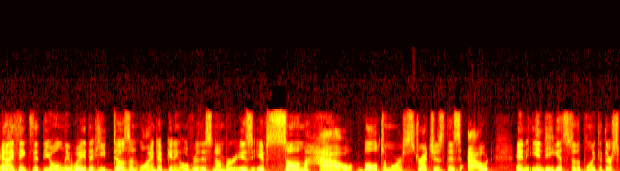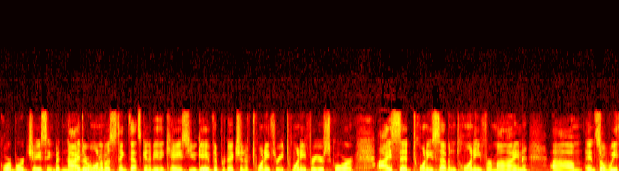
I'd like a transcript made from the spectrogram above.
And I think that the only way that he doesn't wind up getting over this number is if somehow Baltimore stretches this out and Indy gets to the point that they're scoreboard chasing. But neither one of us think that's going to be the case. You gave the prediction of 23-20 for your score. I said 27-20 for mine. Um, and so we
